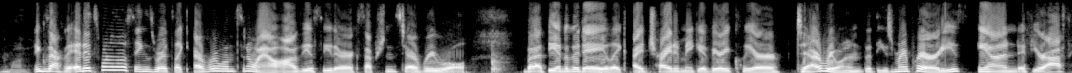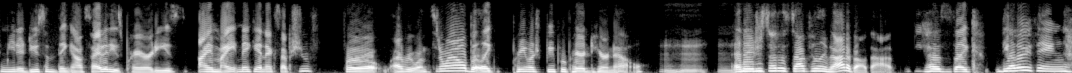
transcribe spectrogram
come on. Exactly. And it's one of those things where it's like every once in a while, obviously there are exceptions to every rule. But at the end of the day, like I try to make it very clear to everyone that these are my priorities. And if you're asking me to do something outside of these priorities, I might make an exception for every once in a while, but like pretty much be prepared to hear no. Mm-hmm. And I just had to stop feeling bad about that because like the other thing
